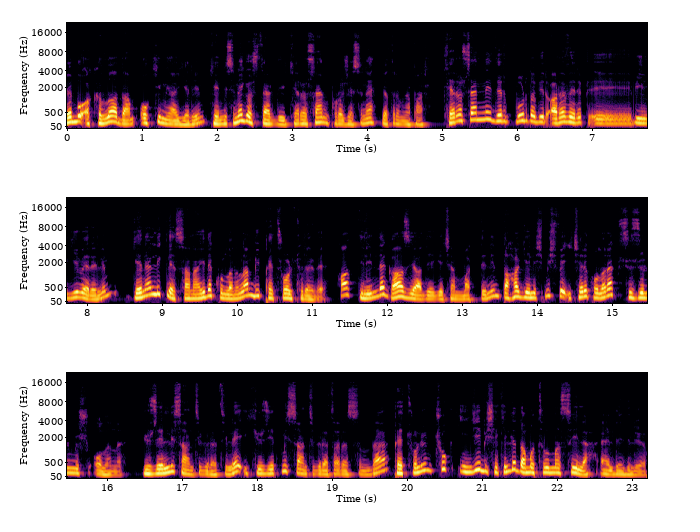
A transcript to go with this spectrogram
Ve bu akıllı adam o kimyagerin kendisine gösterdiği kerosen projesine yatırım yapar. Kerosen nedir? Burada bir ara verip e, bilgi verelim. Genellikle sanayide kullanılan bir petrol türevi. Halk dilinde gaz yağı diye geçen maddenin daha gelişmiş ve içerik olarak süzülmüş olanı. 150 santigrat ile 270 santigrat arasında petrolün çok ince bir şekilde damıtılmasıyla elde ediliyor.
